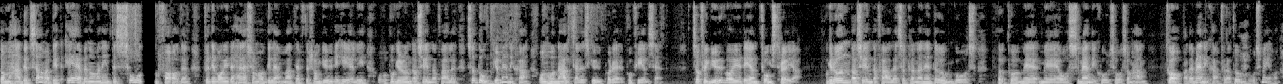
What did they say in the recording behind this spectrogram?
de hade ett samarbete även om man inte såg Fadern. För det var ju det här som var dilemmat eftersom Gud är helig och på grund av syndafallet så dog ju människan om hon nalkades Gud på, det, på fel sätt. Så för Gud var ju det en tvångströja. På grund av syndafallet så kunde han inte umgås på, på, med, med oss människor så som han skapade människan för att umgås med honom.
